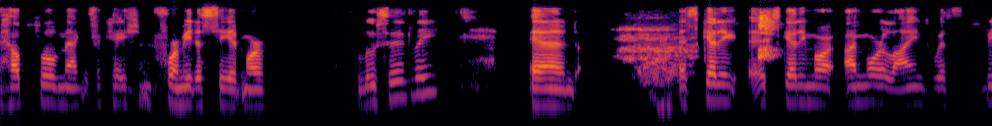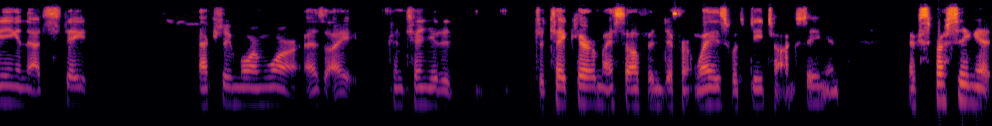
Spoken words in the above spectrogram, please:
helpful magnification for me to see it more lucidly, and it's getting it's getting more. I'm more aligned with being in that state actually more and more as I continue to to take care of myself in different ways with detoxing and expressing it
